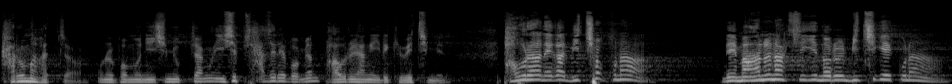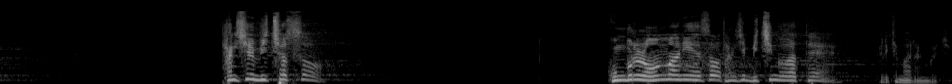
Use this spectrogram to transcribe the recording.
가로막았죠. 오늘 본문 26장 24절에 보면 바울을 향해 이렇게 외칩니다. 바울아 내가 미쳤구나. 내 많은 학식이 너를 미치게 했구나. 당신을 미쳤어. 공부를 너무 많이 해서 당신 미친 것 같아. 그렇게 말한 거죠.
